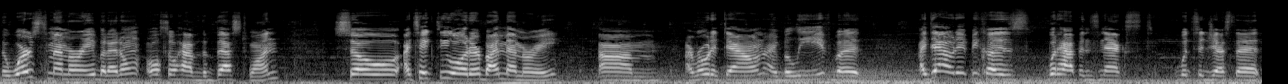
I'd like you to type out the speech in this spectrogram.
the worst memory, but I don't also have the best one. So I take the order by memory. Um, I wrote it down, I believe, but I doubt it because what happens next would suggest that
